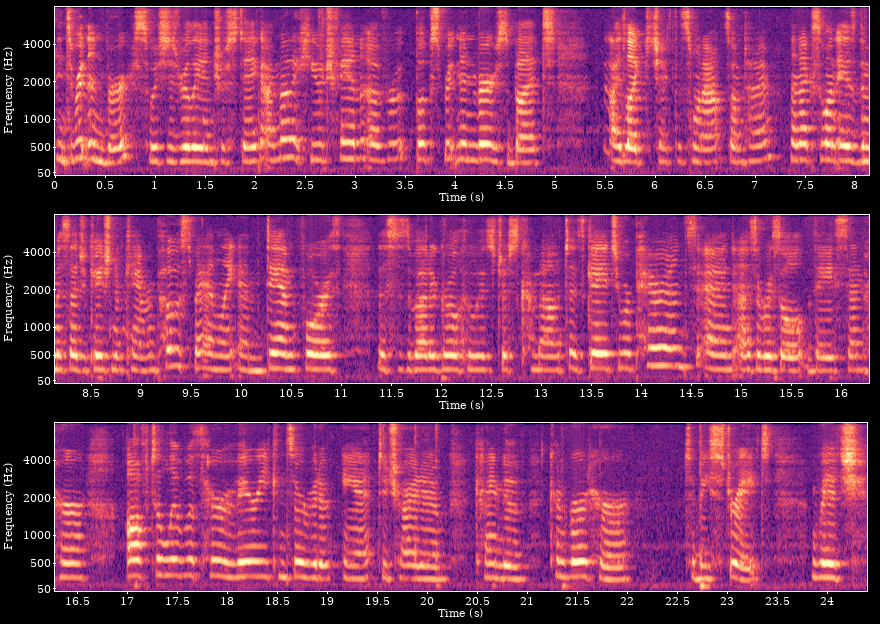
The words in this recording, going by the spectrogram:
it's written in verse, which is really interesting. I'm not a huge fan of books written in verse, but I'd like to check this one out sometime. The next one is The Miseducation of Cameron Post by Emily M. Danforth. This is about a girl who has just come out as gay to her parents, and as a result, they send her off to live with her very conservative aunt to try to kind of convert her to be straight, which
